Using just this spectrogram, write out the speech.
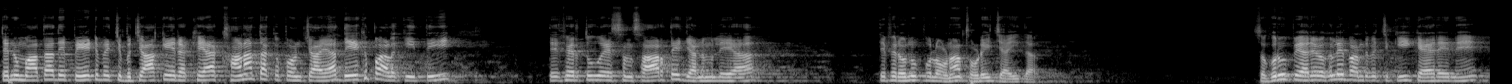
ਤੈਨੂੰ ਮਾਤਾ ਦੇ ਪੇਟ ਵਿੱਚ ਬਚਾ ਕੇ ਰੱਖਿਆ, ਖਾਣਾ ਤੱਕ ਪਹੁੰਚਾਇਆ, ਦੇਖਭਾਲ ਕੀਤੀ ਤੇ ਫਿਰ ਤੂੰ ਇਸ ਸੰਸਾਰ ਤੇ ਜਨਮ ਲਿਆ ਤੇ ਫਿਰ ਉਹਨੂੰ ਭੁਲਾਉਣਾ ਥੋੜ੍ਹਾ ਹੀ ਚਾਹੀਦਾ। ਸੋ ਗੁਰੂ ਪਿਆਰੇ ਅਗਲੇ ਬੰਦ ਵਿੱਚ ਕੀ ਕਹਿ ਰਹੇ ਨੇ?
